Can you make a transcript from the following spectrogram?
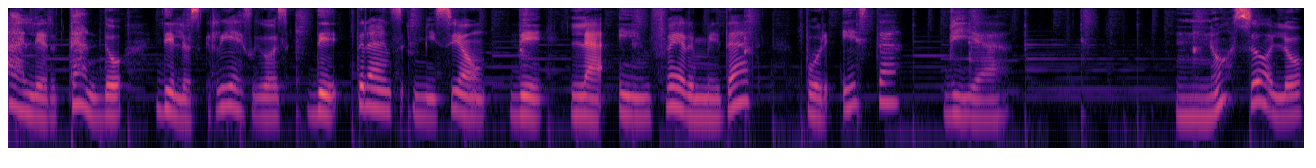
alertando de los riesgos de transmisión de la enfermedad por esta vía. No solo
